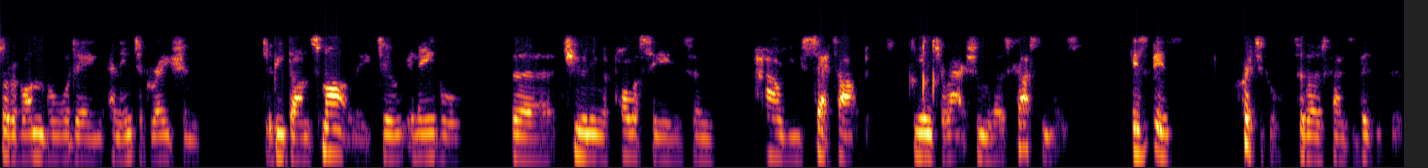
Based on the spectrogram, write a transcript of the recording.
sort of onboarding and integration to be done smartly, to enable the tuning of policies and how you set up the interaction with those customers is, is critical to those kinds of businesses.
